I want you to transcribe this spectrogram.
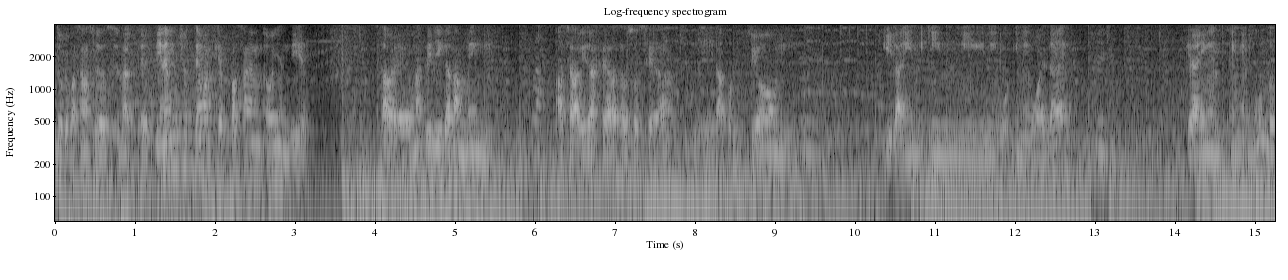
Lo que pasa en la ciudad. la- eh, tiene muchos temas que pasan hoy en día. ¿Sabes? Una crítica también No. hacia la vida real, hacia la sociedad y la corrupción Mm, y, y la in- in- in- inigualdad que hay en el, en el mundo.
